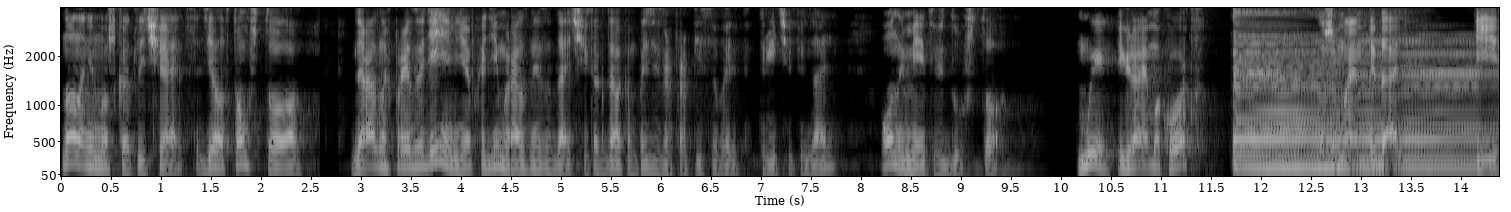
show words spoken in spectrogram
но она немножко отличается. Дело в том, что для разных произведений необходимы разные задачи. И когда композитор прописывает третью педаль, он имеет в виду, что мы играем аккорд, зажимаем педаль, и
